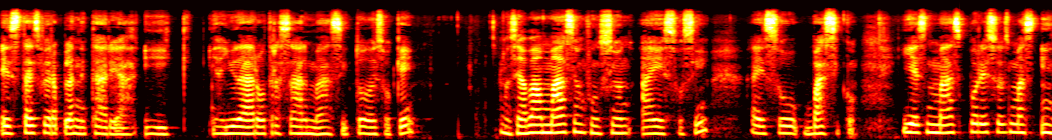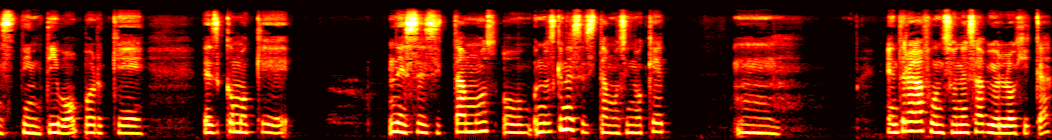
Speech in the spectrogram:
esta esfera planetaria y, ayudar a otras almas y todo eso, ¿ok? O sea, va más en función a eso, ¿sí? A eso básico. Y es más, por eso es más instintivo, porque es como que necesitamos, o no es que necesitamos, sino que mm, entra la función esa biológica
